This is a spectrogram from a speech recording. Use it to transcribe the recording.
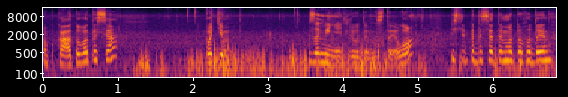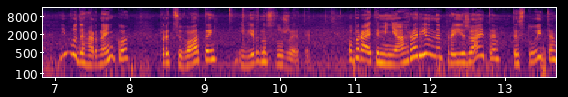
обкатуватися. Потім замінять люди мастило після 50 мотогодин і буде гарненько працювати і вірно служити. Обирайте міні агрорівне, приїжджайте, тестуйте,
